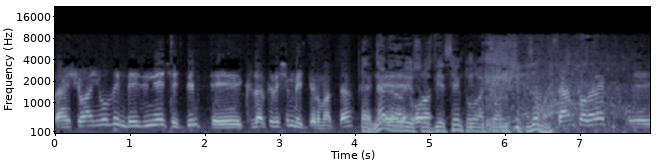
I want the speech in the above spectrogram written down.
ben şu an yoldayım benzinliğe çektim. Ee, kız arkadaşımı bekliyorum hatta. Evet. Nereden Ee, arıyorsunuz o- diye semt olarak sormuştuk biz ama. Semt olarak e,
